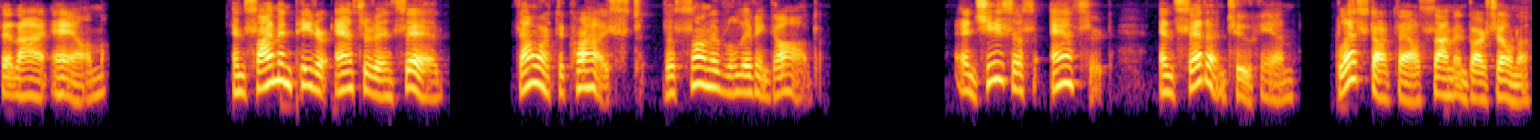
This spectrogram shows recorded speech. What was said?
that I am? And Simon Peter answered and said, Thou art the Christ, the Son of the living God. And Jesus answered and said unto him, Blessed art thou, Simon Barjona,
